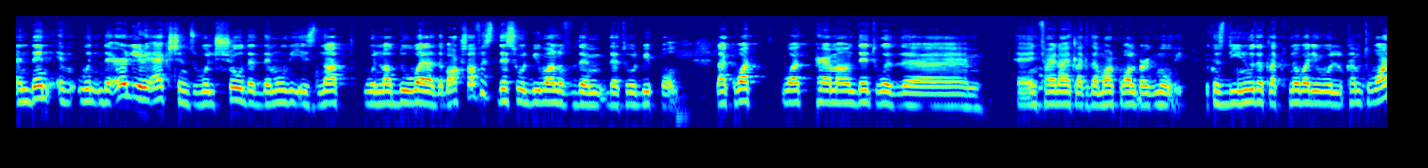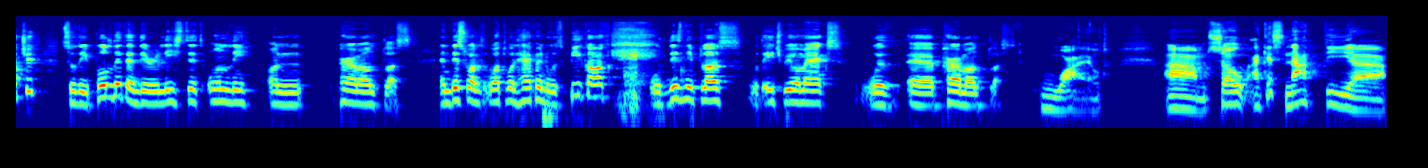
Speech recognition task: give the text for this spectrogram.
and then if, when the early reactions will show that the movie is not will not do well at the box office, this will be one of them that will be pulled. Like what what Paramount did with um, uh, Infinite, like the Mark Wahlberg movie, because they knew that like nobody will come to watch it, so they pulled it and they released it only on Paramount Plus. And this was what will happen with Peacock, with Disney Plus, with HBO Max, with uh, Paramount Plus. Wild. Um, so I guess not the uh,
